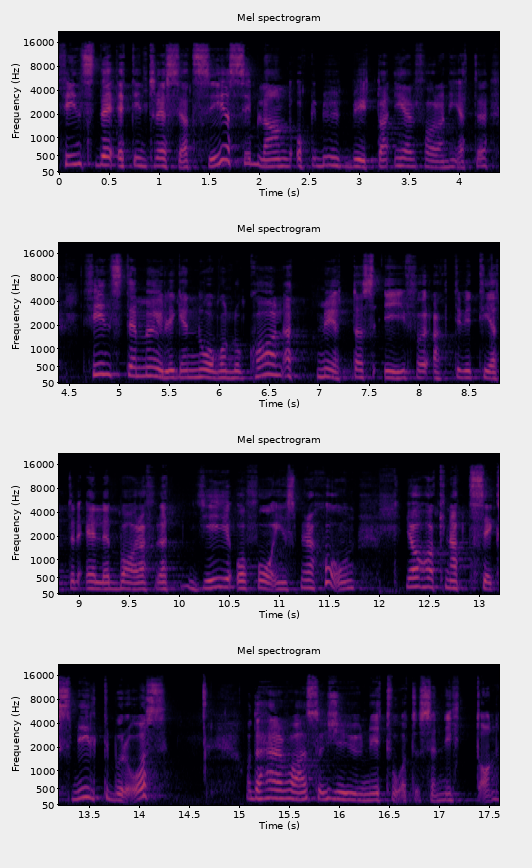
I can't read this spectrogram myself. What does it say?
Finns det ett intresse att ses ibland och utbyta erfarenheter? Finns det möjligen någon lokal att mötas i för aktiviteter eller bara för att ge och få inspiration? Jag har knappt sex mil till Borås. Och det här var alltså juni 2019.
